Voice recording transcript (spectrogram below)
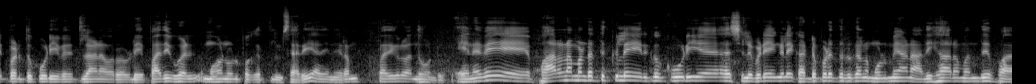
ஏற்படுத்தக்கூடிய விதத்திலான அவருடைய பதிவுகள் முகநூல் பக்கத்திலும் சரி அதே நேரம் பதிவுகள் வந்து கொண்டு எனவே பாராளுமன்றத்துக்குள்ளே இருக்கக்கூடிய சில விடயங்களை கட்டுப்படுத்துவதற்கான முழுமையான அதிகாரம் வந்து ப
